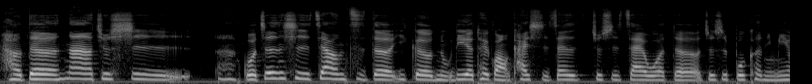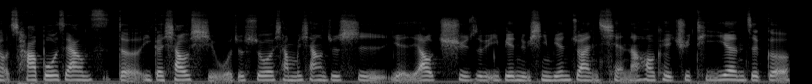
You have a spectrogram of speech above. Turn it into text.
好的，那就是。果真是这样子的一个努力的推广，开始在就是在我的就是博客里面有插播这样子的一个消息，我就说想不想就是也要去这个一边旅行一边赚钱，然后可以去体验这个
